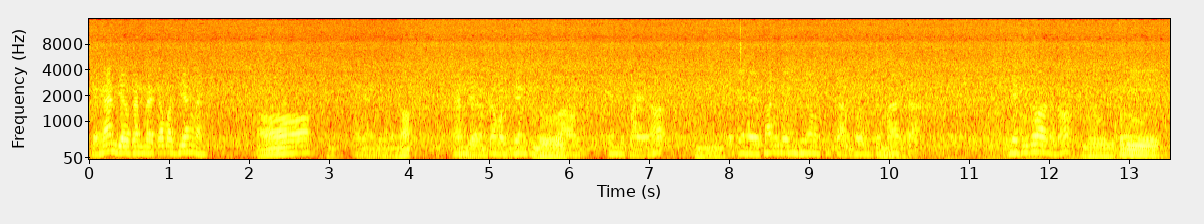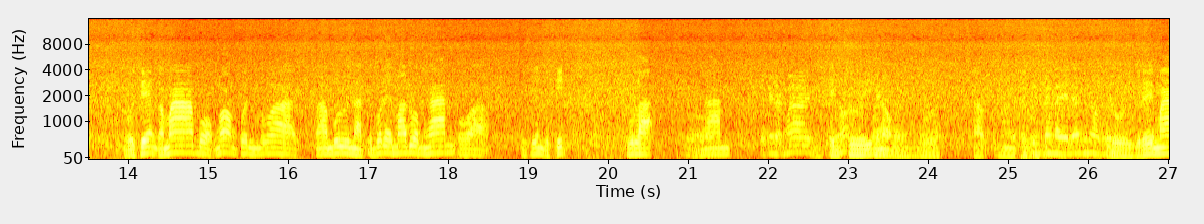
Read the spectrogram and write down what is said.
แต่งานเดียวกันเลยก็บ่เสียงน่ะอ๋อเนาะงานเดียวกันก็บ่เสียงคือว่าเป็นไปเนาะอืมจะเป็นในครั้งหนึงที่น้องที่ตามเบิ่งจะมาจะ เรียนที่ก็น่ะเนาะโดยพอดีบ่เสียงก็มาบอกน้องเพิ่นเพราะว่ามามื้อน่ะจะบ่ได้มาร่วมงานเพราะว่าบ่เสียงก็ติดธุระงานแต่ก็อยากมาเป็นเคยพี่น้องเลยโดยครับอ่าแต่เป็นจังไดแล้วพี่น้องเลยโดยก็เลยมา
